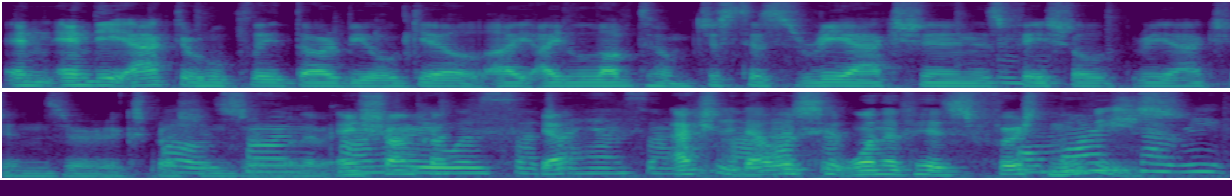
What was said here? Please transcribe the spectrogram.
and and the actor who played Darby O'Gill, I, I loved him. Just his reaction, his Mhm. facial reactions or Well, expressions or whatever. Connery and Sean Con- was such yeah. a handsome. actually, uh, that was actor. one of his first Omar movies. Sharif.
